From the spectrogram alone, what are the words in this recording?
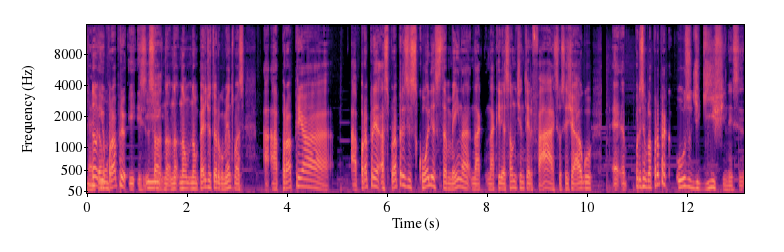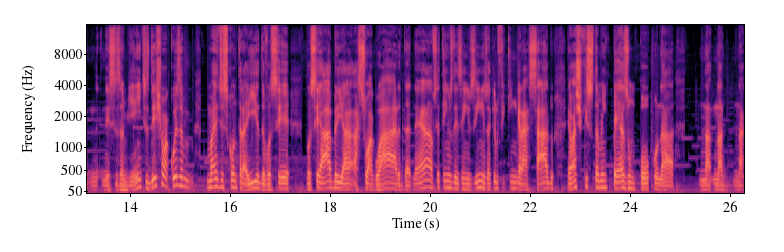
né? Não, e Então, o próprio. e- e e- só, não, não, não perde o teu argumento, mas a, a própria. A própria, as próprias escolhas também na, na, na criação de interface, ou seja, algo. é, é, por exemplo, a própria uso de GIF nesse, nesses ambientes deixa uma coisa mais descontraída. Você você abre a, a sua guarda, né? Ah, Você tem os desenhozinhos, aquilo fica engraçado. Eu acho que isso também pesa um pouco na, na, na, na,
